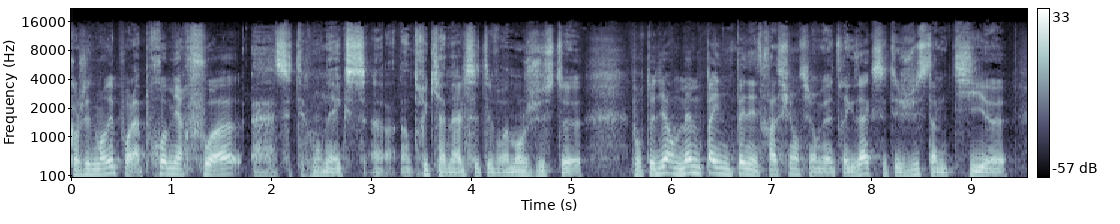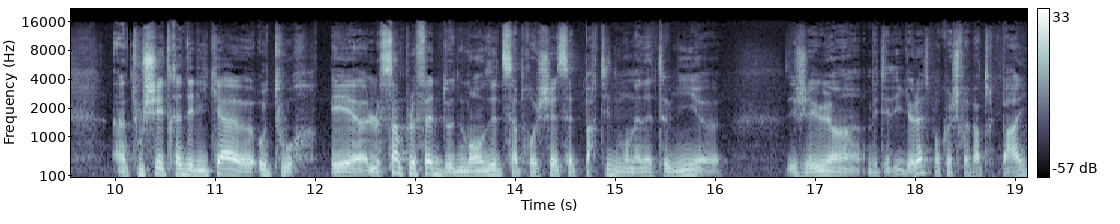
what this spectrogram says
Quand j'ai demandé pour la première fois, euh, c'était mon ex, un, truc anal, c'était vraiment juste, euh, pour te dire, même pas une pénétration si on veut être exact, c'était juste un petit, euh, un toucher très délicat autour. Et le simple fait de demander de s'approcher cette partie de mon anatomie, j'ai eu un, mais t'es dégueulasse, pourquoi je ferais pas un truc pareil?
